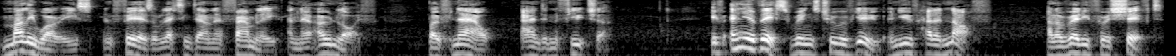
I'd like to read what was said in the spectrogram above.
Money worries and fears of letting down their family and their own life, both now and in the future. If any of this rings true of you and you've had enough and are ready for a shift,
